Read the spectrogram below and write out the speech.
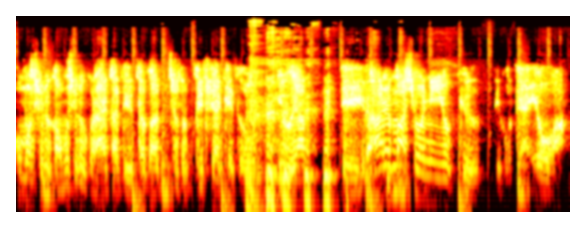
面白いか面白くないかって言ったらちょっと別やけど、ようやってて、あれまあ承認欲求ってことやん、要は。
